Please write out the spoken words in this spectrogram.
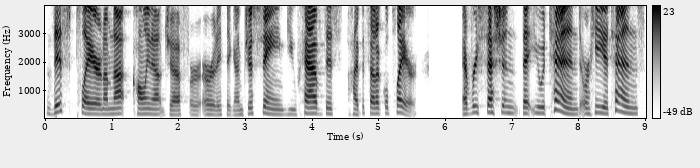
this player, and I'm not calling out Jeff or, or anything, I'm just saying you have this hypothetical player every session that you attend or he attends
